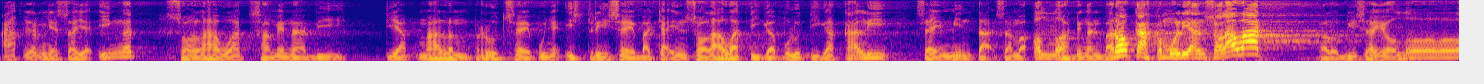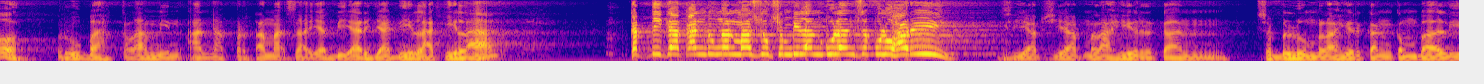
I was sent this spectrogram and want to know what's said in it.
Akhirnya saya ingat solawat sama Nabi. Tiap malam perut saya punya istri, saya bacain solawat 33 kali. Saya minta sama Allah dengan barokah kemuliaan solawat. Kalau bisa ya Allah, rubah kelamin anak pertama saya biar jadi laki-laki. Ketika kandungan masuk 9 bulan 10 hari, siap-siap melahirkan. Sebelum melahirkan kembali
